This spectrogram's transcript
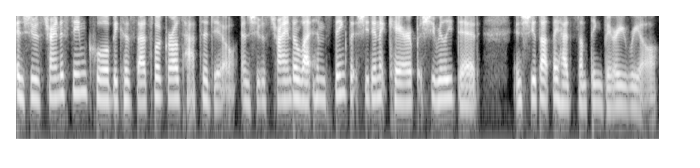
And she was trying to seem cool because that's what girls have to do. And she was trying to let him think that she didn't care, but she really did. And she thought they had something very real.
